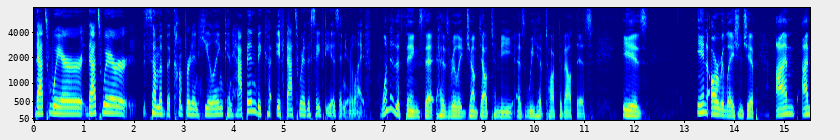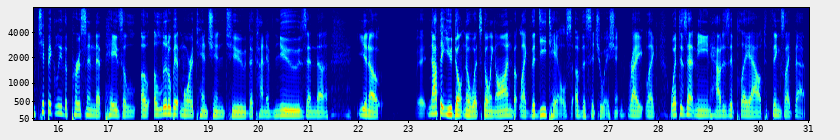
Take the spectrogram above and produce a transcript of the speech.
that's where that's where some of the comfort and healing can happen because if that's where the safety is in your life. One of the things that has really jumped out to me as we have talked about this is in our relationship, I'm I'm typically the person that pays a, a, a little bit more attention to the kind of news and the you know eh, not that you don't know what's going on but like the details of the situation right? Like what does that mean? How does it play out? Things like that.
